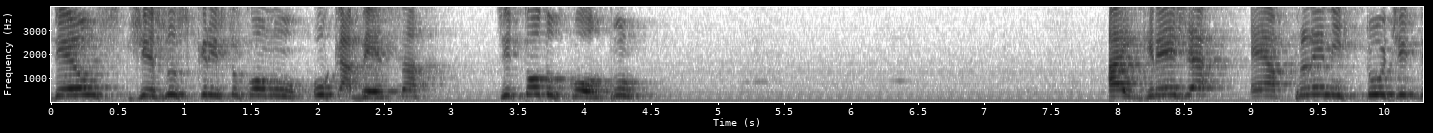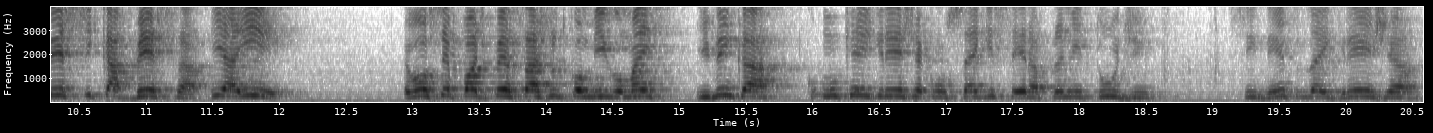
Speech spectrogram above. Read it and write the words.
Deus, Jesus Cristo, como o cabeça de todo o corpo, A igreja é a plenitude desse cabeça. E aí, você pode pensar junto comigo, mas e vem cá, como que a igreja consegue ser a plenitude se dentro da igreja,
